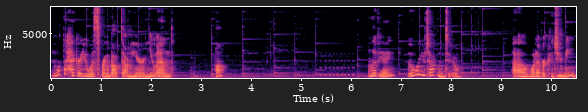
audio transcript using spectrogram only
And what the heck are you whispering about down here? You and. Huh? Olivier, who were you talking to? Uh, whatever could you mean?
